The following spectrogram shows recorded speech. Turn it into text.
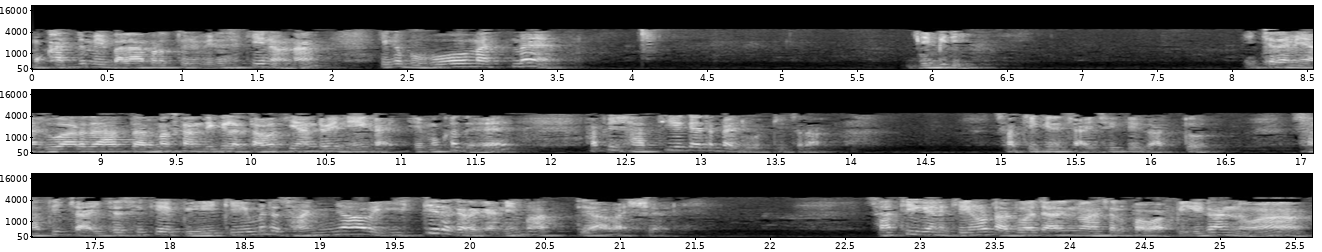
මොකද්ද මේ බලාපොරොත්තු වෙන වෙනස කියනවනම් ඒක බොහෝමත්ම දෙබිඩි එච්චර මේ 84000 ධර්මස්කන්ධය කියලා තව කියන්න වෙන්නේ ඒකයි. ඒ මොකද අපි සතිය ගැට බැලුවොත් විතරක්. සතිය කියන චෛතසිකේ ගත්තොත් සති චෛතසිකේ පිළිකීමට සංඥාව ස්ථිර කර ගැනීම අත්‍යවශ්‍යයි. සතිය ගැන කියනකොට අටුවාචාරින් වහන්සේලා පවා පිළිගන්නවා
